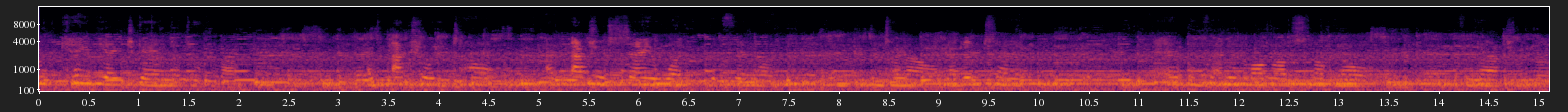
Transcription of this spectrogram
Um, Is KBH game we're talking about. I can actually tell, I can actually say what the thing was until now. I didn't say it. Of the mods were on Smoke, no. I think I actually did.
